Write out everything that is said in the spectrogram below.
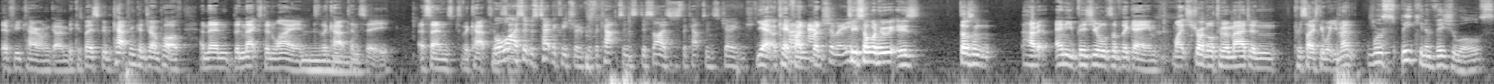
if you carry on going because basically the captain can jump off, and then the next in line to the captaincy ascends to the captaincy. Well, what I said was technically true because the captain's decides, just the captain's changed. Yeah, okay, Uh, fine. but actually- to someone who is doesn't have any visuals of the game, might struggle to imagine precisely what you meant. Well, speaking of visuals,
